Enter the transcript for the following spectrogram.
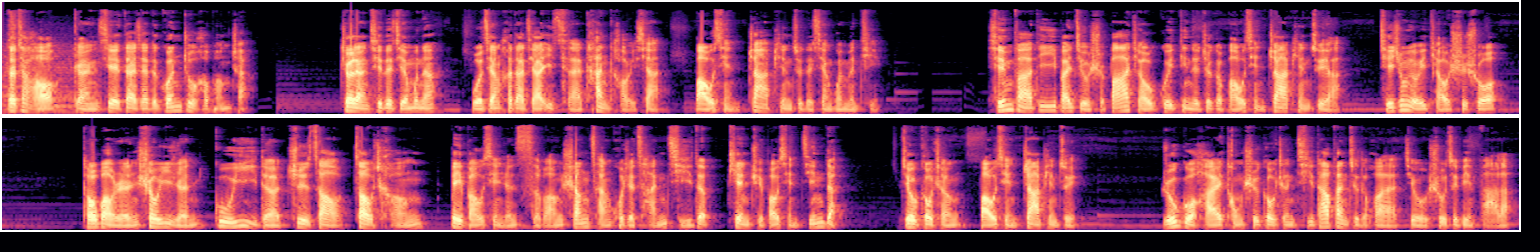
大家好，感谢大家的关注和捧场。这两期的节目呢，我将和大家一起来探讨一下保险诈骗罪的相关问题。刑法第一百九十八条规定的这个保险诈骗罪啊，其中有一条是说，投保人、受益人故意的制造、造成被保险人死亡、伤残或者残疾的，骗取保险金的，就构成保险诈骗罪。如果还同时构成其他犯罪的话，就数罪并罚了。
